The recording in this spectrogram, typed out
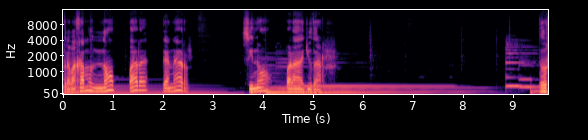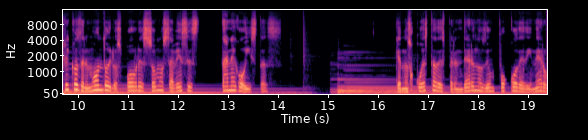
trabajamos no para ganar, sino para ayudar. Los ricos del mundo y los pobres somos a veces tan egoístas que nos cuesta desprendernos de un poco de dinero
